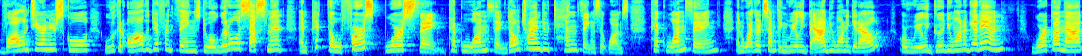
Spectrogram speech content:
volunteer in your school, look at all the different things, do a little assessment, and pick the first worst thing. Pick one thing. Don't try and do 10 things at once. Pick one thing, and whether it's something really bad you want to get out or really good you want to get in, work on that.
